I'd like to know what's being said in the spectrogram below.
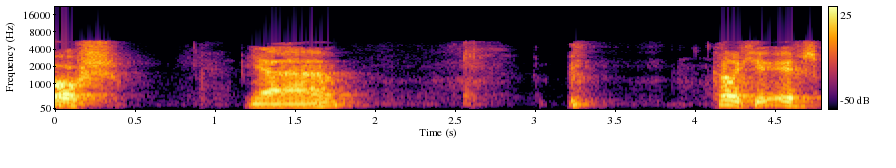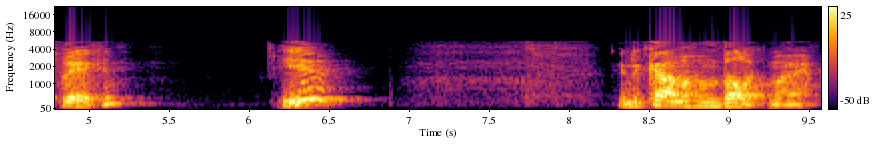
Koos, Ja, kan ik je even spreken? hier? In de kamer van Balk maar.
